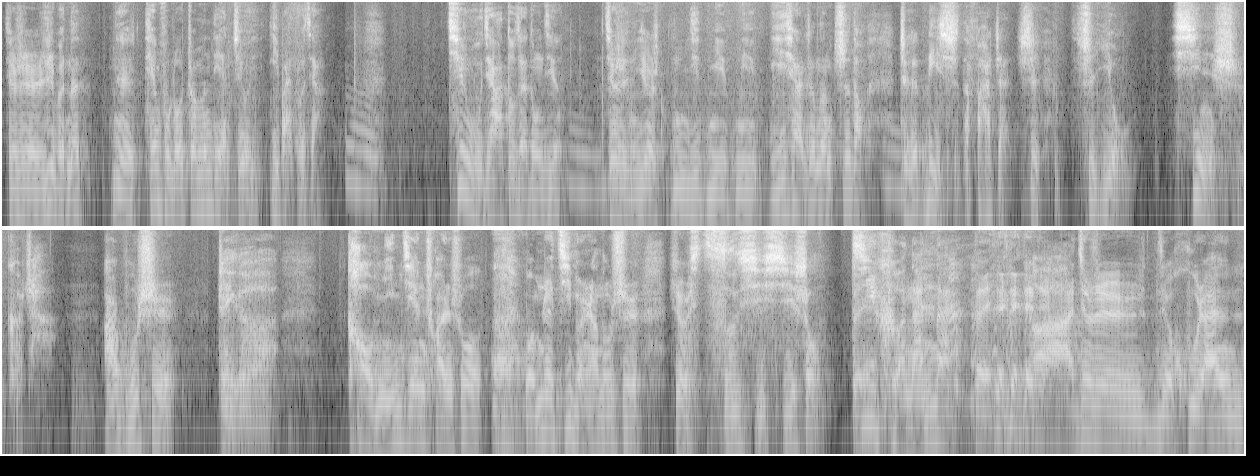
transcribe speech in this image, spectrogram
就是日本的呃天妇罗专门店只有一百多家，嗯七十五家都在东京，就是你就是你你你你一下就能知道这个历史的发展是是有信史可查，而不是这个靠民间传说。我们这基本上都是就是慈禧惜寿，饥渴难耐。对对对对对。啊，就是就忽然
